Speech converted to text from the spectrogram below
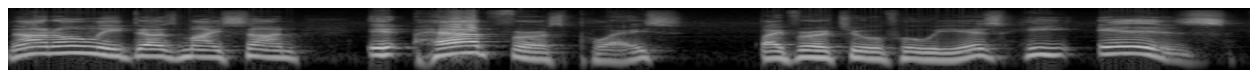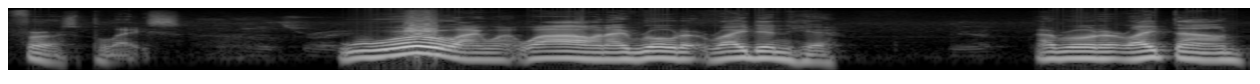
Not only does my son it, have first place by virtue of who he is, he is first place. Whoa, I went, wow, and I wrote it right in here. Yeah. I wrote it right down.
